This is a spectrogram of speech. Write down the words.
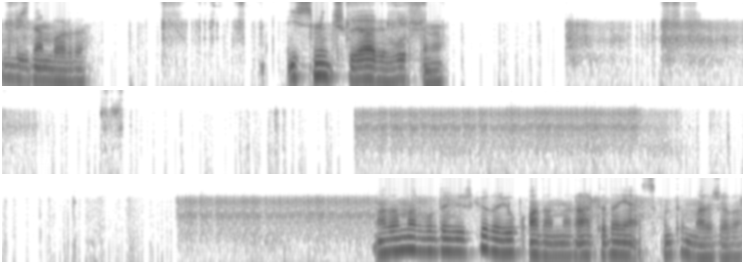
Bu bizden bu arada. İsmin çıkıyor abi vur şunu. Adamlar burada gözüküyor da yok adamlar. Artıda ya sıkıntı mı var acaba?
